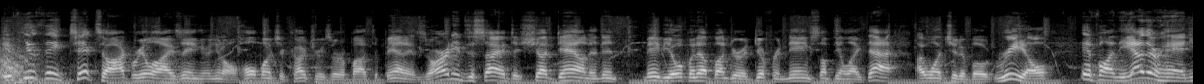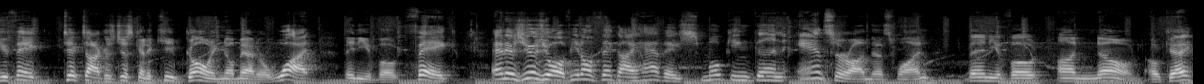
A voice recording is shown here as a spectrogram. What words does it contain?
If you think TikTok, realizing, you know, a whole bunch of countries are about to ban it, has already decided to shut down and then maybe open up under a different name, something like that, I want you to vote real. If on the other hand, you think TikTok is just going to keep going no matter what, then you vote fake. And as usual, if you don't think I have a smoking gun answer on this one, then you vote unknown, okay?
